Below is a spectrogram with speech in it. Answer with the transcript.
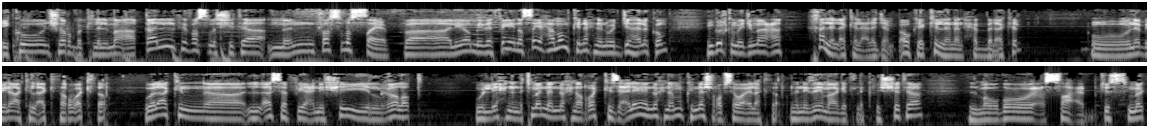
يكون شربك للماء أقل في فصل الشتاء من فصل الصيف. فاليوم إذا في نصيحة ممكن إحنا نوجهها لكم نقول لكم يا جماعة خلي الأكل على جنب. أوكي كلنا نحب الأكل ونبي نأكل أكثر وأكثر ولكن آه، للأسف يعني الشيء الغلط واللي إحنا نتمنى إنه إحنا نركز عليه إنه إحنا ممكن نشرب سوائل أكثر. لأن زي ما قلت لك في الشتاء الموضوع صعب. جسمك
